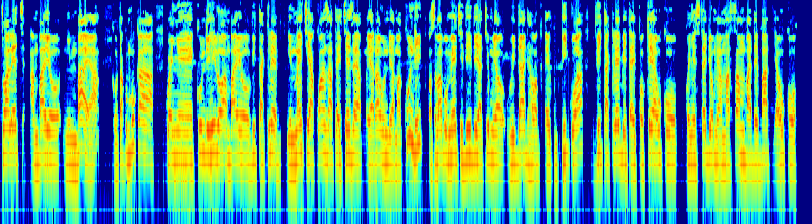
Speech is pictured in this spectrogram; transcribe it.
toilet ambayo ni mbaya. Utakumbuka kwenye kundi hilo ambayo Vita Club ni mechi ya kwanza ataicheza ya, ya raundi ya makundi, kwa sababu mechi dhidi ya timu ya Wydad hawakupigwa. Vita Club itaipokea huko kwenye stadium ya Masamba Debat ya huko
